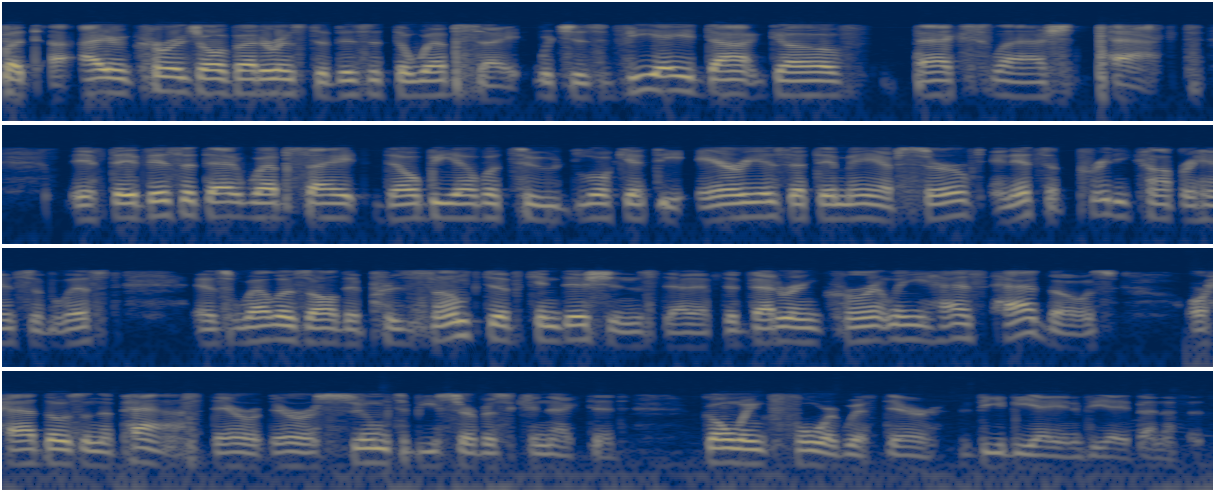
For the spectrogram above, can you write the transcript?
but I encourage all veterans to visit the website, which is va.gov backslash PACT. If they visit that website, they'll be able to look at the areas that they may have served, and it's a pretty comprehensive list, as well as all the presumptive conditions that if the veteran currently has had those or had those in the past, they're they're assumed to be service connected going forward with their VBA and VA benefits.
